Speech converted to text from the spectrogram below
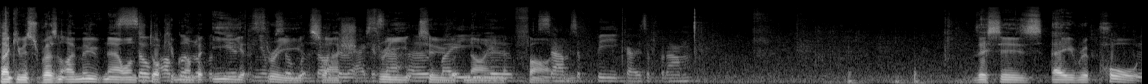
Thank you, Mr. President. I move now on so to document number E3 slash 3295. This is a report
